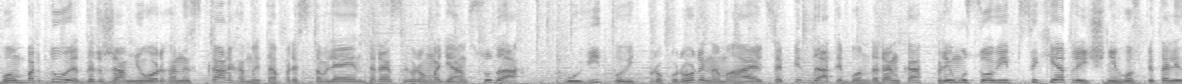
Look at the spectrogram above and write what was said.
Бомбардує державні органи скаргами та представляє інтереси громадян в судах. У відповідь прокурори намагаються піддати Бондаренка примусовій психіатричній госпіталізації.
